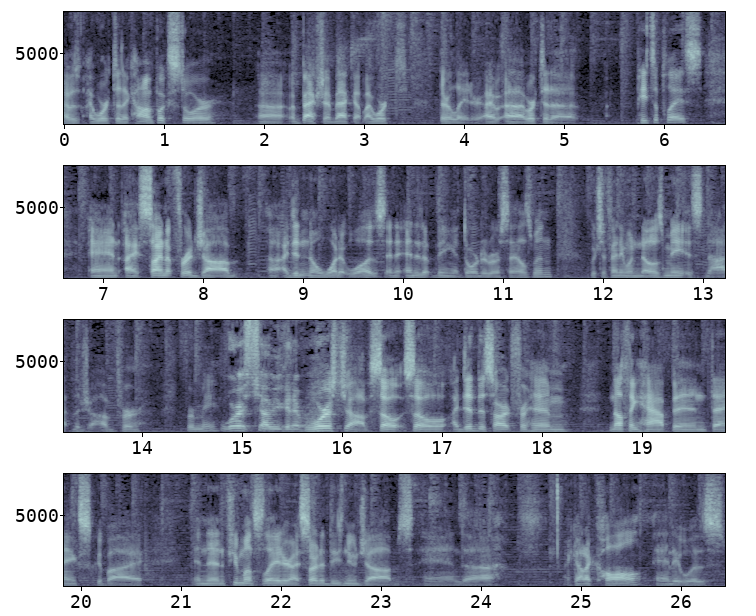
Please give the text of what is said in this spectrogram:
I was I worked at a comic book store. Uh, actually, I back up. I worked there later. I uh, worked at a pizza place, and I signed up for a job. Uh, I didn't know what it was, and it ended up being a door-to-door salesman, which, if anyone knows me, is not the job for for me Worst job you could ever. worst job. So so I did this art for him. Nothing happened. Thanks. Goodbye. And then a few months later, I started these new jobs, and uh, I got a call, and it was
